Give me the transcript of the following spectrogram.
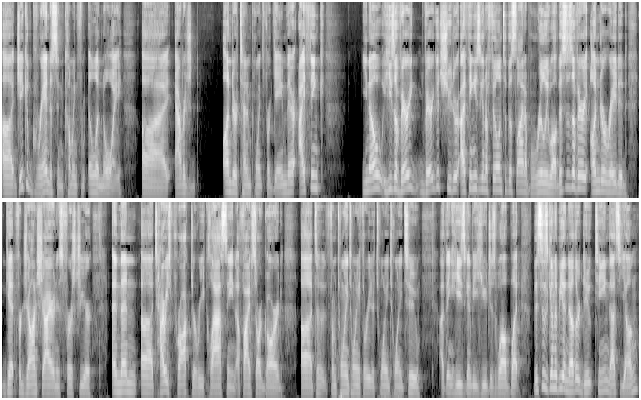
Uh, Jacob Grandison coming from Illinois uh, averaged under 10 points per game there. I think you know, he's a very, very good shooter. I think he's going to fill into this lineup really well. This is a very underrated get for Jon Scheyer in his first year. And then uh, Tyrese Proctor reclassing a five star guard uh, to, from 2023 to 2022. I think he's going to be huge as well. But this is going to be another Duke team that's young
